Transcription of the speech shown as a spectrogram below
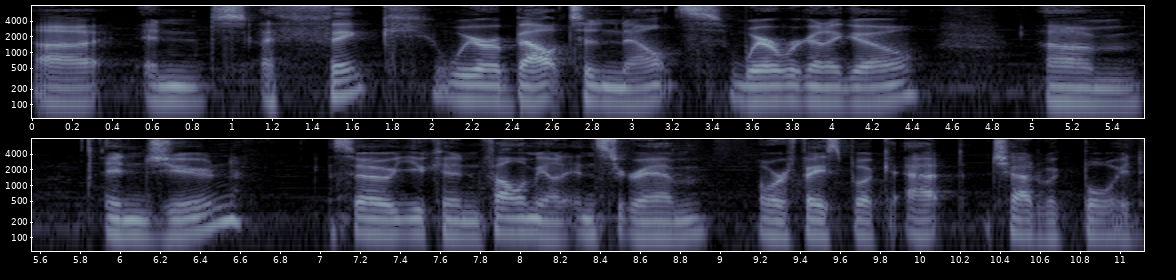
Uh, and I think we're about to announce where we're going to go um, in June. So you can follow me on Instagram or Facebook at Chadwick Boyd.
